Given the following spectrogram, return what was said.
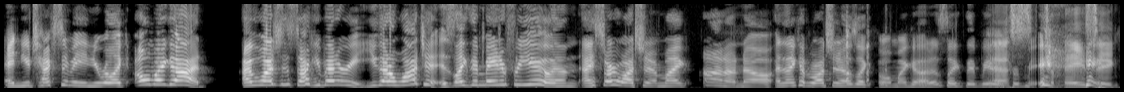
And you texted me and you were like, "Oh my god, I watched this documentary. You got to watch it. It's like they made it for you." And I started watching it. I'm like, "I don't know." And then I kept watching it. I was like, "Oh my god, it's like they made Yes, it for me." it's amazing.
